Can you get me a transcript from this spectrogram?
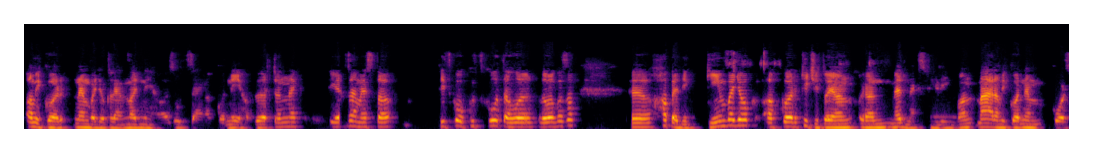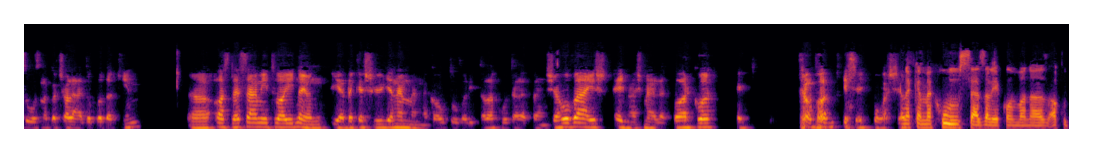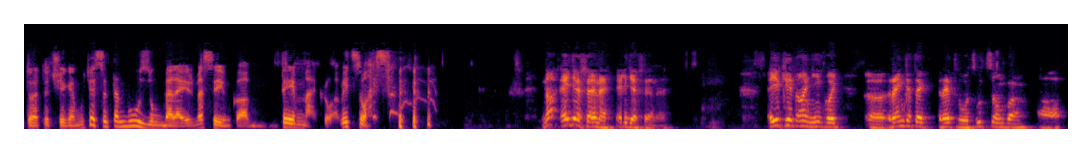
amikor nem vagyok lenn nagy néha az utcán, akkor néha börtönnek érzem ezt a fickó-kuckót, ahol dolgozok, ha pedig kín vagyok, akkor kicsit olyan, olyan Mad Max feeling van, már amikor nem korzóznak a családok odakin. Azt leszámítva, így nagyon érdekes, hogy ugye nem mennek autóval itt a lakótelepen sehová, és egymás mellett parkol egy Trabant és egy Porsche. Nekem meg 20%-on van az akutöltöttségem, úgyhogy szerintem búzzunk bele, és beszéljünk a témákról. Mit szólsz? Na, egyefene, egyefene. Egyébként annyi, hogy uh, rengeteg retro cuccom van a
